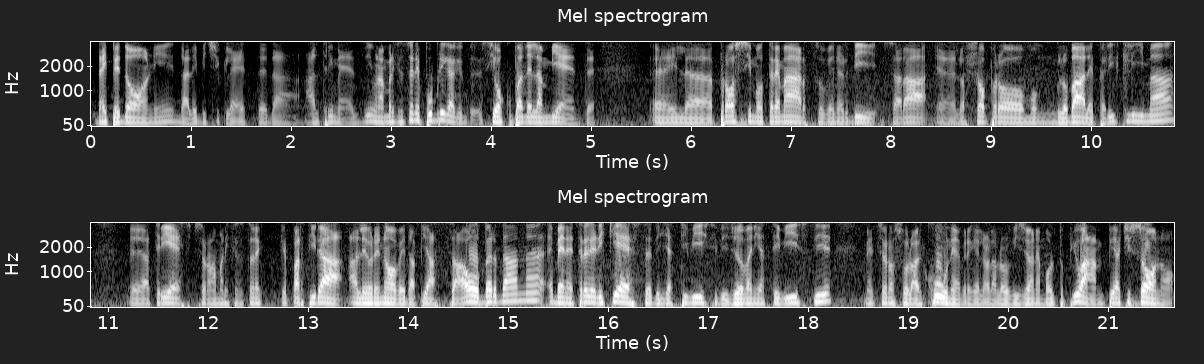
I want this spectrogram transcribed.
dai pedoni, dalle biciclette, da altri mezzi, una manifestazione pubblica che si occupa dell'ambiente. Eh, il prossimo 3 marzo, venerdì, sarà eh, lo sciopero globale per il clima eh, a Trieste ci sarà una manifestazione che partirà alle ore 9 da piazza Oberdan. Ebbene, tra le richieste degli attivisti, dei giovani attivisti, menziono solo alcune perché la loro visione è molto più ampia, ci sono,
